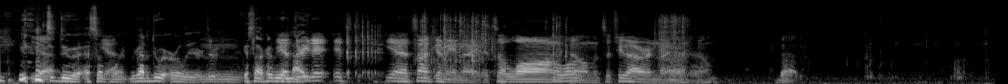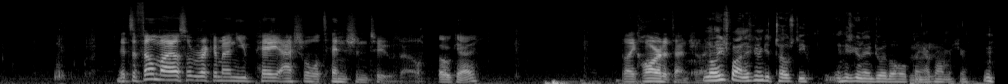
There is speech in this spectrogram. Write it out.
Yeah. to do it at some Yeah. point. We got to do it earlier. Mm. It's not gonna be Yeah, a three night. day. It's yeah, it's not gonna be a night. It's a long long? film. It's a two-hour and nine-minute Okay. film. Bet. It's a film I also recommend you pay actual attention to, though, Okay. like hard attention. I No, mean. he's fine. He's gonna get toasty, and he's gonna enjoy the whole thing. I Mhm. promise you.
